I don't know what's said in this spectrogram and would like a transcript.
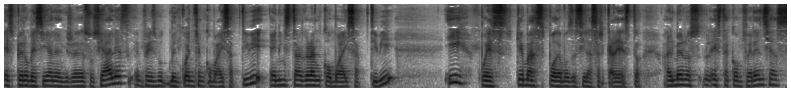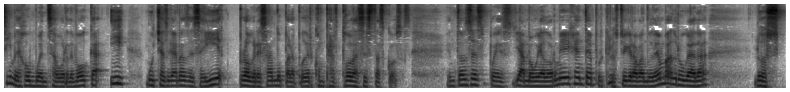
espero me sigan en mis redes sociales, en Facebook me encuentran como ISAP TV, en Instagram como ISAP TV y pues, ¿qué más podemos decir acerca de esto? Al menos esta conferencia sí me dejó un buen sabor de boca y muchas ganas de seguir progresando para poder comprar todas estas cosas. Entonces, pues ya me voy a dormir, gente, porque lo estoy grabando de madrugada. Los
